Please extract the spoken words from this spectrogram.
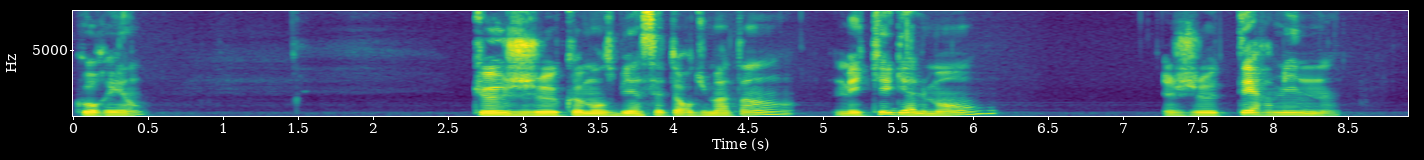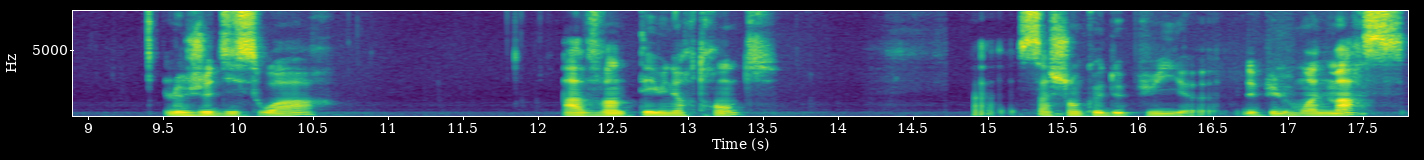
coréen, que je commence bien à 7h du matin, mais qu'également je termine le jeudi soir à 21h30, euh, sachant que depuis, euh, depuis le mois de mars,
